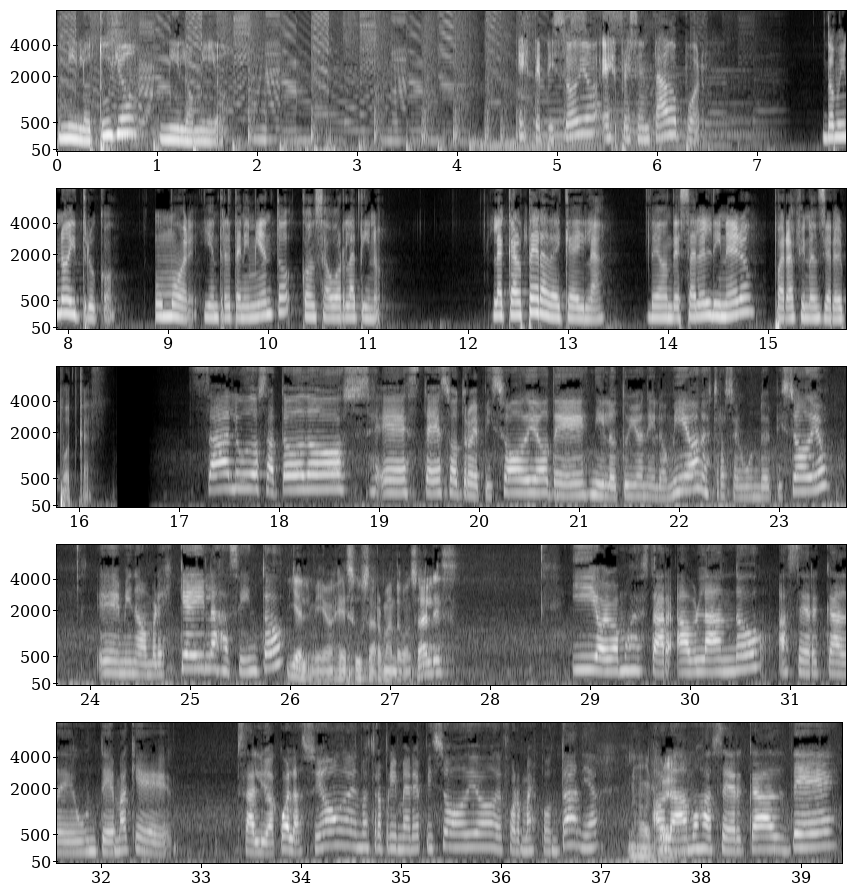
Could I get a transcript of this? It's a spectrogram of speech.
Ni lo tuyo ni lo mío. Este episodio es presentado por Dominó y Truco, humor y entretenimiento con sabor latino. La cartera de Keila, de donde sale el dinero para financiar el podcast. Saludos a todos, este es otro episodio de Ni lo tuyo ni lo mío, nuestro segundo episodio. Eh, mi nombre es Keila Jacinto Y el mío es Jesús Armando González. y hoy vamos a estar hablando acerca de un tema que salió a colación en nuestro primer episodio de forma espontánea. Re- Hablábamos acerca de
